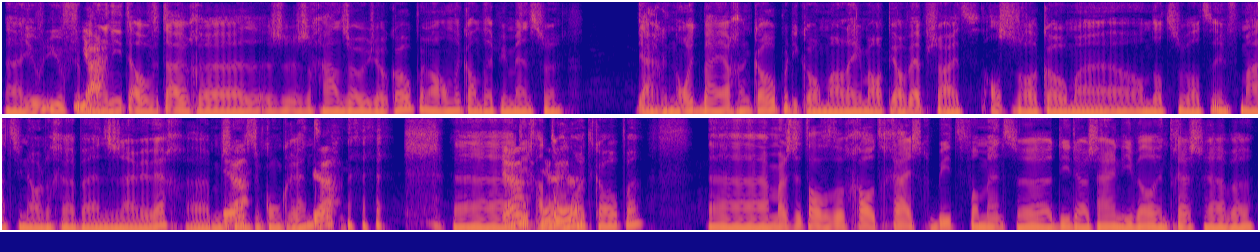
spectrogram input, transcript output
uh, je, je, hoeft ze Ja. bijna niet te overtuigen. Ze, ze gaan sowieso kopen. Aan de andere kant heb je mensen die eigenlijk nooit bij jou gaan kopen. Die komen alleen maar op jouw website. Als ze er al komen, uh, omdat ze wat informatie nodig hebben. En ze zijn weer weg. Uh, misschien Ja. is het een concurrent. Ja. Uh, Ja, die gaan ja, toch nooit kopen. Uh, maar er zit altijd een groot grijs gebied van mensen die daar zijn. Die wel interesse hebben.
